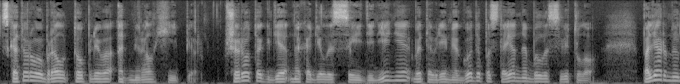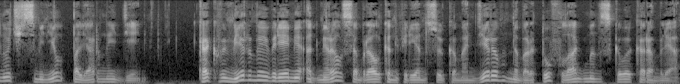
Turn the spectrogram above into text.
с которого брал топливо адмирал Хиппер. В широтах, где находилось соединение, в это время года постоянно было светло. Полярную ночь сменил полярный день. Как в мирное время адмирал собрал конференцию командиров на борту флагманского корабля.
